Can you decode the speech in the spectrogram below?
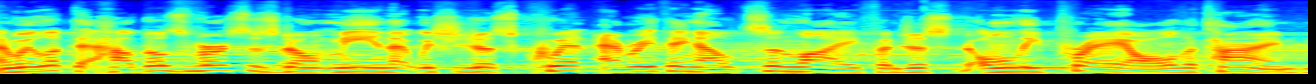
And we looked at how those verses don't mean that we should just quit everything else in life and just only pray all the time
